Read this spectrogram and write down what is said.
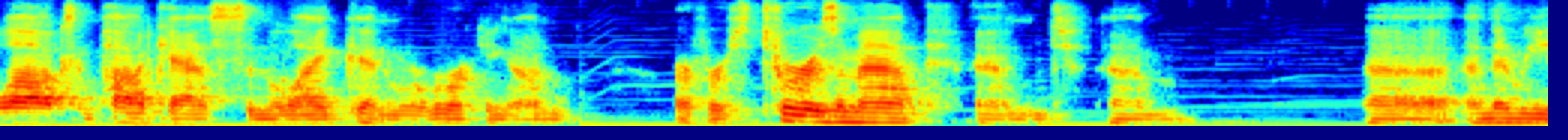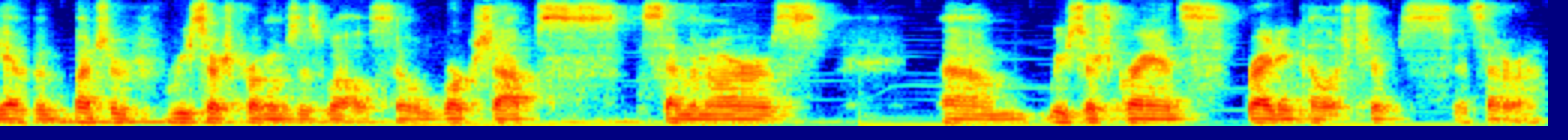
blogs and podcasts and the like, and we're working on our first tourism app, and um, uh, and then we have a bunch of research programs as well, so workshops, seminars, um, research grants, writing fellowships, etc.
